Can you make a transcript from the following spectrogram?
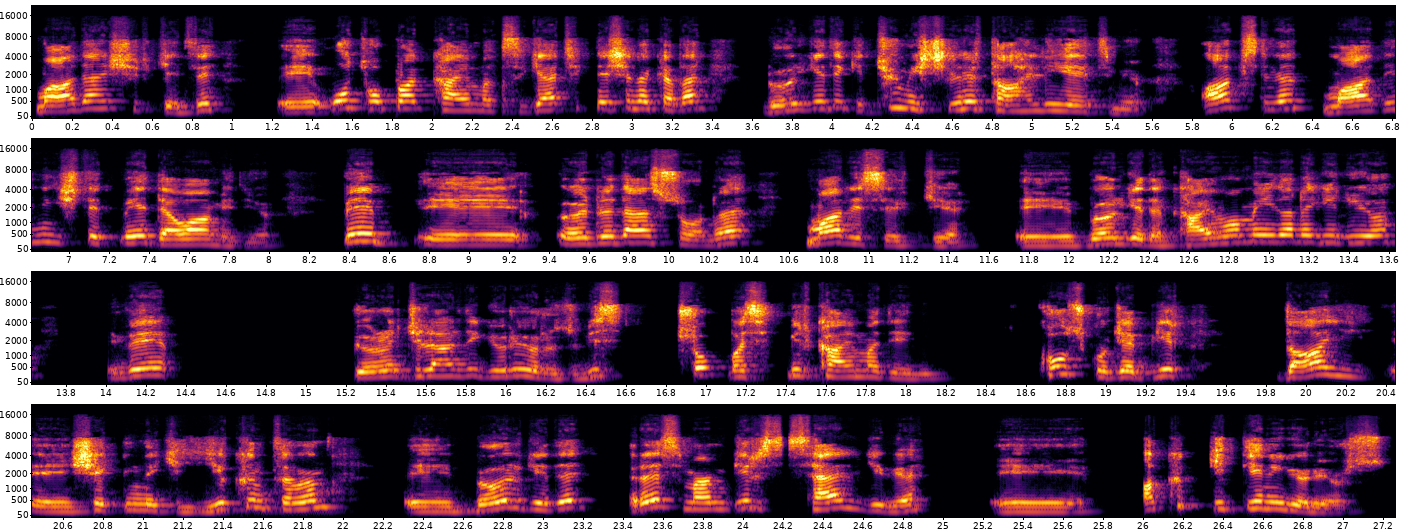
Maden şirketi e, o toprak kayması gerçekleşene kadar bölgedeki tüm işçileri tahliye etmiyor. Aksine madeni işletmeye devam ediyor. Ve e, öğleden sonra maalesef ki e, bölgede kayma meydana geliyor ve görüntülerde görüyoruz biz çok basit bir kayma değil. Koskoca bir dağ e, şeklindeki yıkıntının e, bölgede resmen bir sel gibi e, akıp gittiğini görüyoruz.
